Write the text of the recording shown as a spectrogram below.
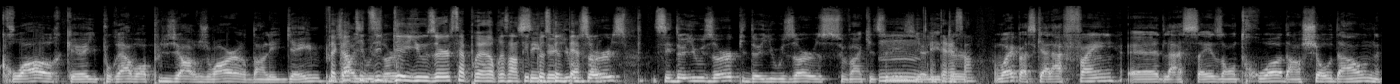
croire qu'il pourrait avoir plusieurs joueurs dans les games Fait quand tu plusieurs dis users. user, ça pourrait représenter plus qu'une personne. users, c'est de user puis de users souvent qui utilisent Mm, il y a les deux. Ouais, parce qu'à la fin euh, de la saison 3 dans Showdown,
